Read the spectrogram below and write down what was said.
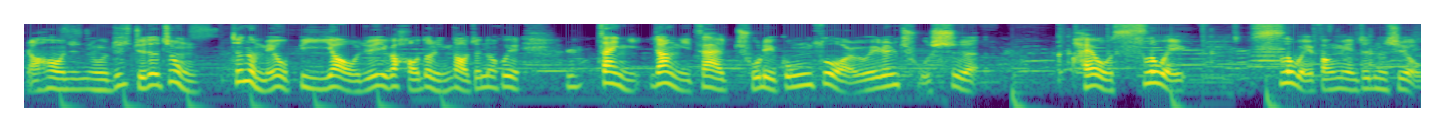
然后就我就觉得这种真的没有必要。我觉得一个好的领导真的会在你让你在处理工作、为人处事，还有思维思维方面真的是有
